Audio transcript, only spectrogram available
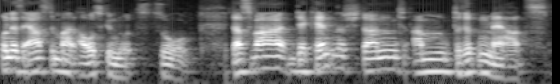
und das erste Mal ausgenutzt. So, das war der Kenntnisstand am 3. März.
